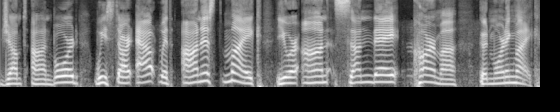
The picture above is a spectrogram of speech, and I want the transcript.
jumped on board. We start out with Honest Mike. You are on Sunday Karma. Good morning, Mike.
